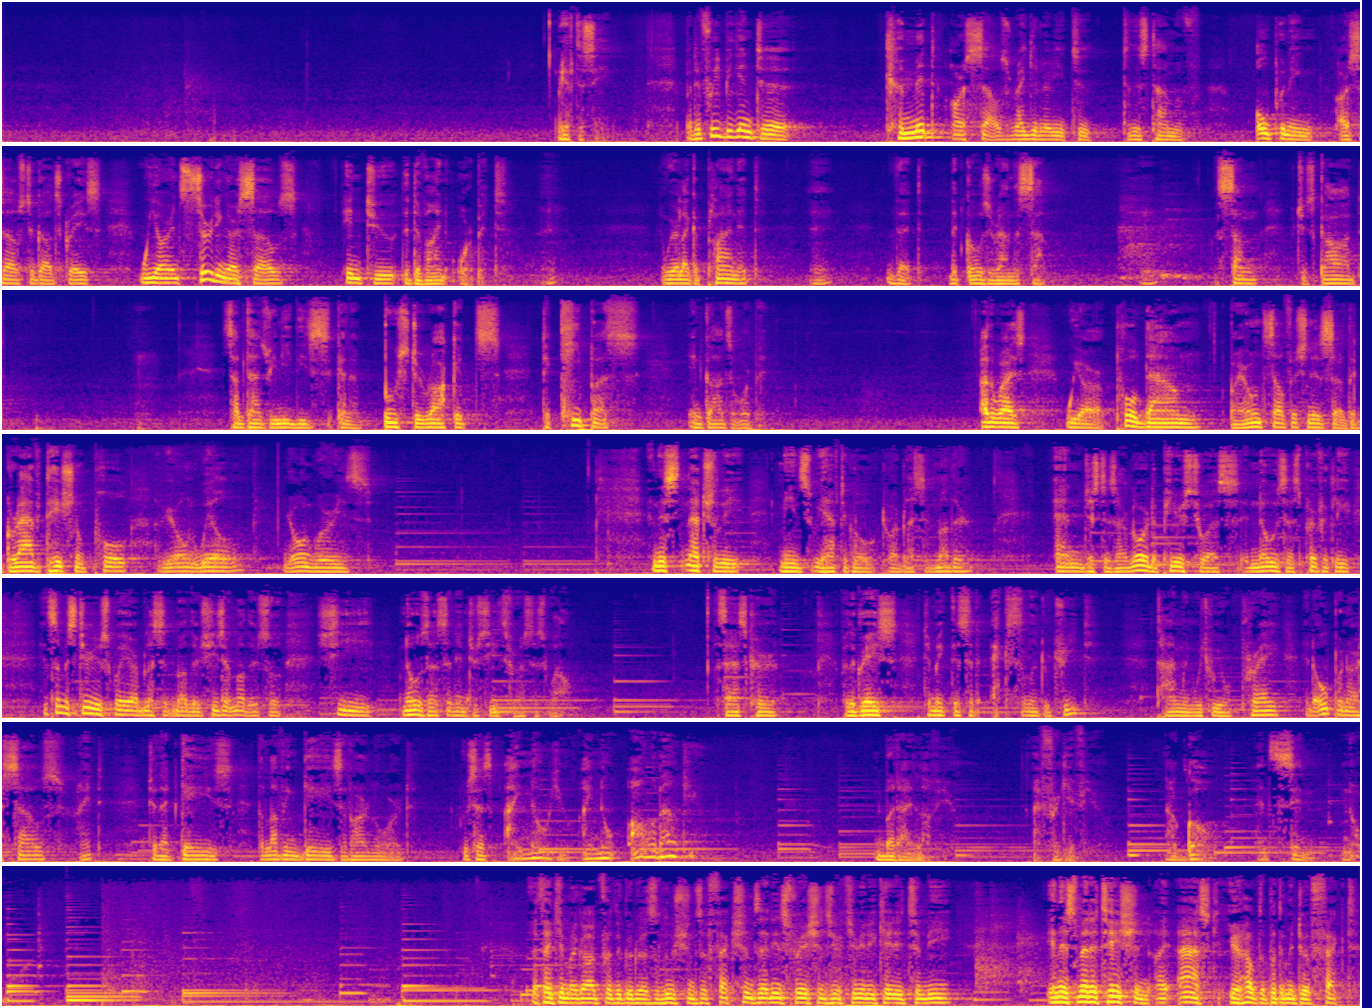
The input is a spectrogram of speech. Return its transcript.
We have to see. But if we begin to commit ourselves regularly to to this time of opening ourselves to God's grace, we are inserting ourselves into the divine orbit. Eh? We're like a planet eh, that, that goes around the sun. The sun, which is God. Sometimes we need these kind of booster rockets to keep us in God's orbit. Otherwise, we are pulled down by our own selfishness or the gravitational pull of your own will, your own worries. And this naturally means we have to go to our Blessed Mother. And just as our Lord appears to us and knows us perfectly, in some mysterious way, our Blessed Mother, she's our mother, so she knows us and intercedes for us as well. Let's ask her for the grace to make this an excellent retreat, time in which we will pray and open ourselves, right, to that gaze, the loving gaze of our Lord, who says, I know you, I know all about you, but I love you, I forgive you. Now go and sin no more. I thank you, my God, for the good resolutions, affections, and inspirations you have communicated to me. In this meditation, I ask your help to put them into effect.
